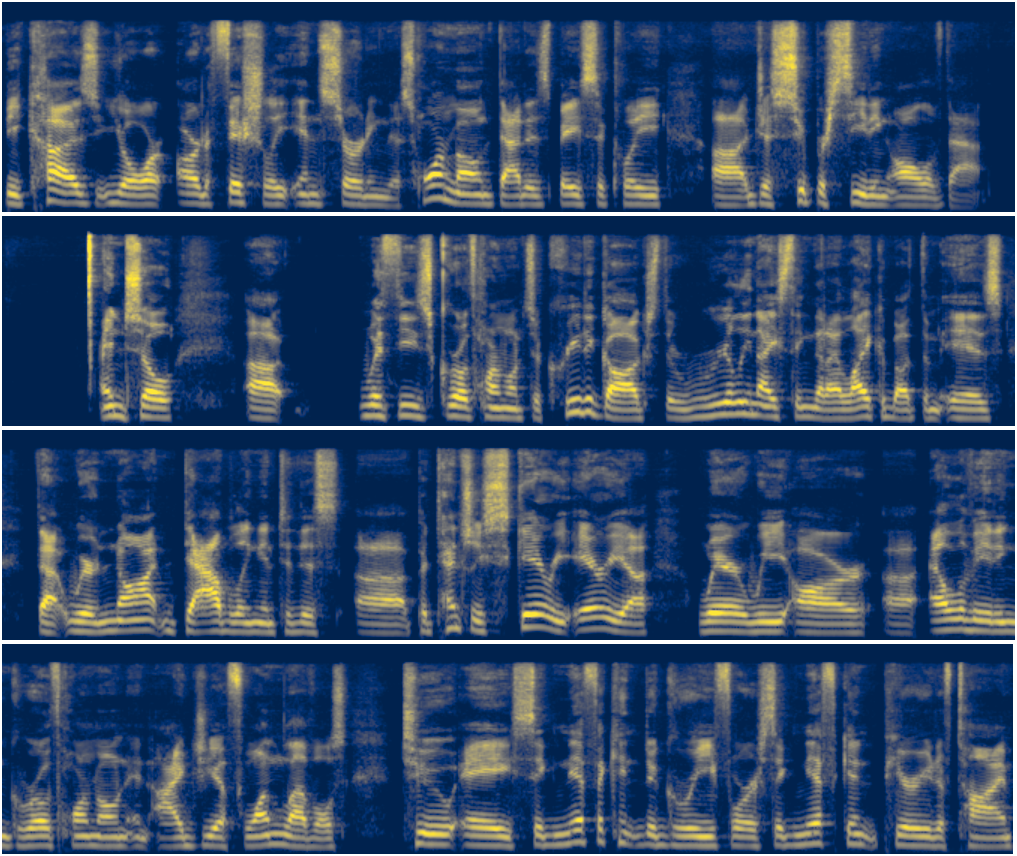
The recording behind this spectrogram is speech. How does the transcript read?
because you're artificially inserting this hormone that is basically uh, just superseding all of that. And so, uh, with these growth hormone secretagogues, the really nice thing that I like about them is that we're not dabbling into this uh, potentially scary area where we are uh, elevating growth hormone and IGF 1 levels to a significant degree for a significant period of time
